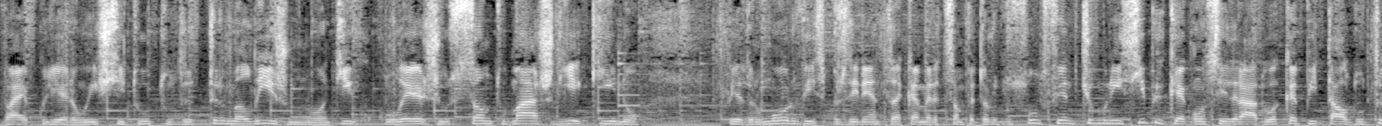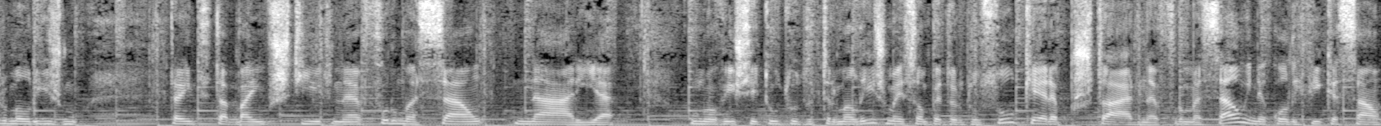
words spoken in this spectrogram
vai acolher um Instituto de Termalismo no antigo Colégio São Tomás de Aquino. Pedro Moro, vice-presidente da Câmara de São Pedro do Sul, defende que o município, que é considerado a capital do termalismo, tem de também investir na formação na área. O novo Instituto de Termalismo em São Pedro do Sul quer apostar na formação e na qualificação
